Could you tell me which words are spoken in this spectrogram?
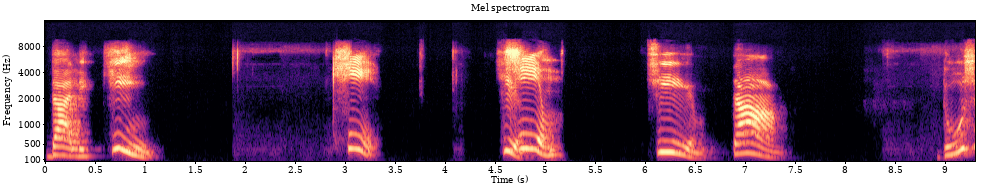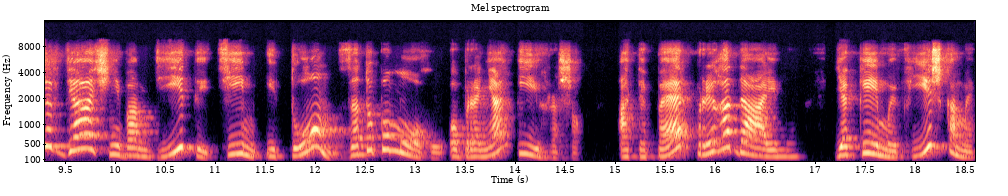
Далі кінь. Ки. Кі. Тим. Тім. Так. Дуже вдячні вам, діти, Тім і Том, за допомогу обрання іграшок. А тепер пригадаємо, якими фішками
